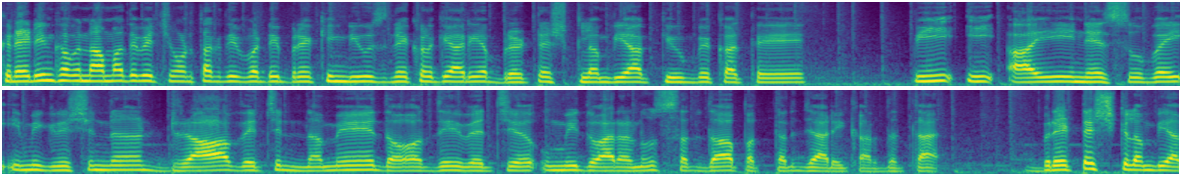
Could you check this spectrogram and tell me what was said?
ਕੈਨੇਡੀਅਨ ਖਬਰਨਾਮਾ ਦੇ ਵਿੱਚ ਹੁਣ ਤੱਕ ਦੀ ਵੱਡੀ ਬ੍ਰੇਕਿੰਗ ਨਿਊਜ਼ ਨਿਕਲ ਕੇ ਆ ਰਹੀ ਹੈ। ਬ੍ਰਿਟਿਸ਼ ਕੋਲੰਬੀਆ, ਕਿਊਬਿਕ ਅਤੇ ਪੀਈਆਈ ਨੇ ਸੂਬਾਈ ਇਮੀਗ੍ਰੇਸ਼ਨ ਡਰਾ ਵਿੱਚ ਨਵੇਂ ਦੌਰ ਦੇ ਵਿੱਚ ਉਮੀਦਵਾਰਾਂ ਨੂੰ ਸੱਦਾ ਪੱਤਰ ਜਾਰੀ ਕਰ ਦਿੱਤਾ ਹੈ। ਬ੍ਰਿਟਿਸ਼ ਕੋਲੰਬੀਆ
